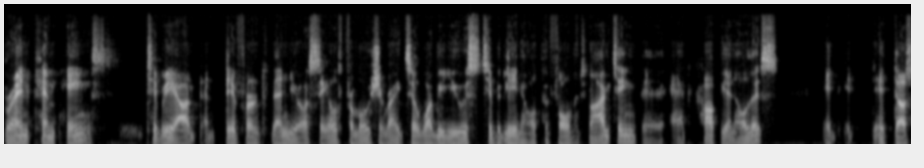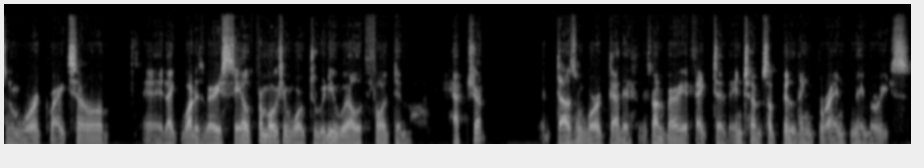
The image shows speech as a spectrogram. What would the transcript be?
brand campaigns typically are different than your sales promotion, right? So what we use typically in our performance marketing, the ad copy and all this, it, it, it doesn't work, right? So uh, like what is very sales promotion works really well for demand capture. It doesn't work that it's not very effective in terms of building brand memories.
